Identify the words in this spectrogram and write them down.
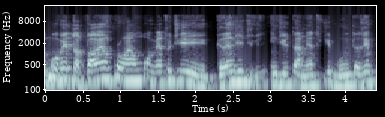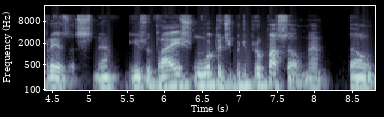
O momento atual é um, é um momento de grande endividamento de muitas empresas. Né? Isso traz um outro tipo de preocupação. Né? Então,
